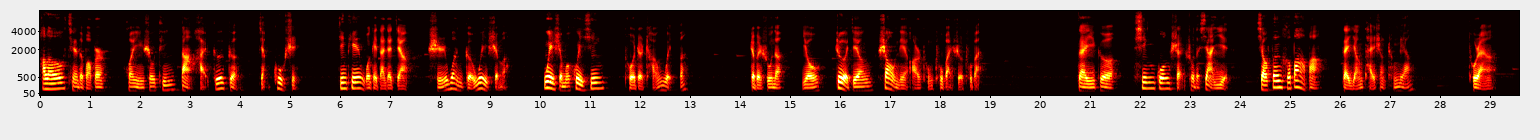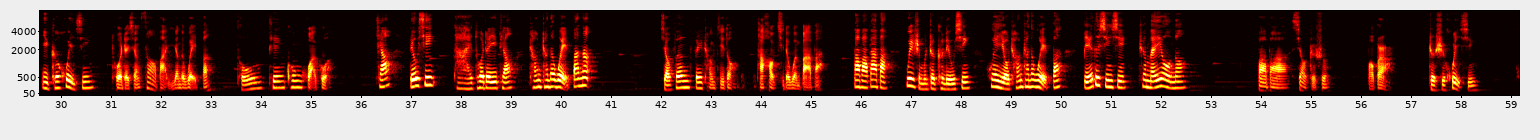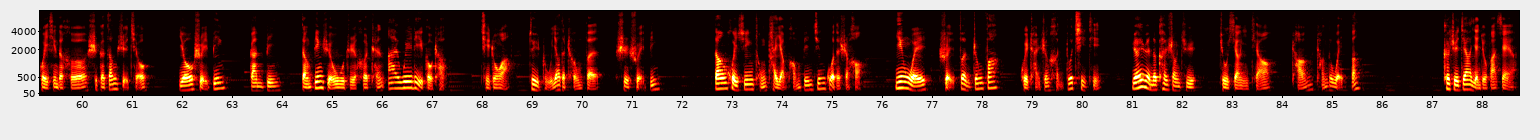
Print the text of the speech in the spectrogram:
Hello，亲爱的宝贝儿，欢迎收听大海哥哥讲故事。今天我给大家讲《十万个为什么》，为什么彗星拖着长尾巴？这本书呢，由浙江少年儿童出版社出版。在一个星光闪烁的夏夜，小芬和爸爸在阳台上乘凉。突然啊！一颗彗星拖着像扫把一样的尾巴，从天空划过。瞧，流星，它还拖着一条长长的尾巴呢。小芬非常激动，她好奇地问爸爸：“爸爸，爸爸，为什么这颗流星会有长长的尾巴，别的星星却没有呢？”爸爸笑着说：“宝贝儿，这是彗星。”彗星的核是个脏雪球，由水冰、干冰等冰雪物质和尘埃微粒构成。其中啊，最主要的成分是水冰。当彗星从太阳旁边经过的时候，因为水分蒸发，会产生很多气体，远远的看上去就像一条长长的尾巴。科学家研究发现呀。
